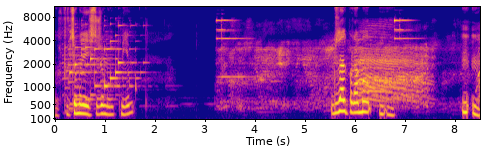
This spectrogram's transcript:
Fırçamı değiştireceğim unutmayayım. Güzel para ama... Hı-hı.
